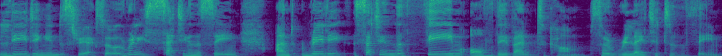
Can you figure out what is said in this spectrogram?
leading industry expert, really setting the scene and really setting the theme of the event to come, so related to the theme.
